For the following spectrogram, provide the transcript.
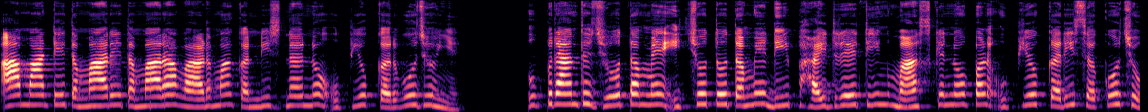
આ માટે તમારે તમારા વાળમાં કન્ડિશનરનો ઉપયોગ કરવો જોઈએ. ઉપરાંત, જો તમે ઈચ્છો તો તમે ડીપ હાઇડ્રેટિંગ માસ્કનો પણ ઉપયોગ કરી શકો છો.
